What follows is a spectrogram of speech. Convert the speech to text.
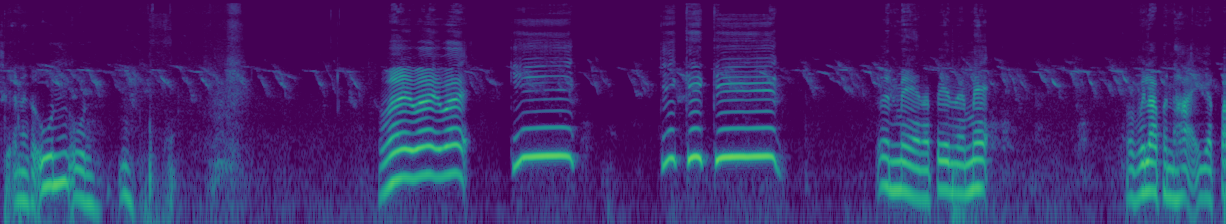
เสื้อนั่นก็อุ่นอุ่นอื้อเว้ยเว้ยเว้ยกิ๊กกิ๊กกิ๊กกิ๊กเอิ้นแม่นะเป็นเลยแม่ว่า เวลาเพิ่นหายอยากไป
